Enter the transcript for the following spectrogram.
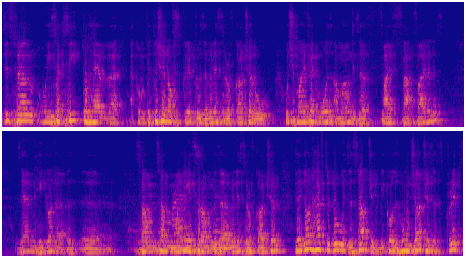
This film, we succeed to have uh, a competition of script with the Minister of Culture, who, which my film was among the five finalists. Then he got a, uh, some some money from the Minister of Culture. They don't have to do with the subject because who judges the scripts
